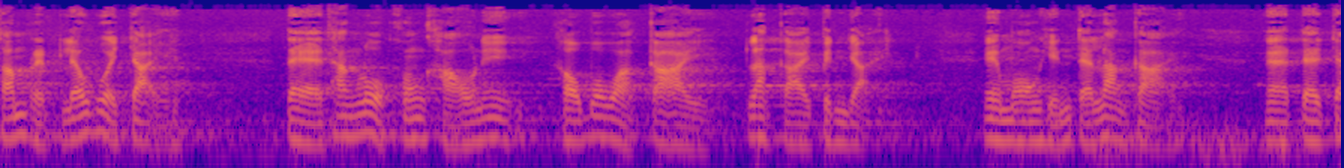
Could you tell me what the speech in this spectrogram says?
สำเร็จแล้วด้วยใจ แต่ทั้งโลกของเขานี่เขาบอกว่ากายร่างกายเป็นใหญ่มองเห็นแต่ร่างกาย แต่ใจ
